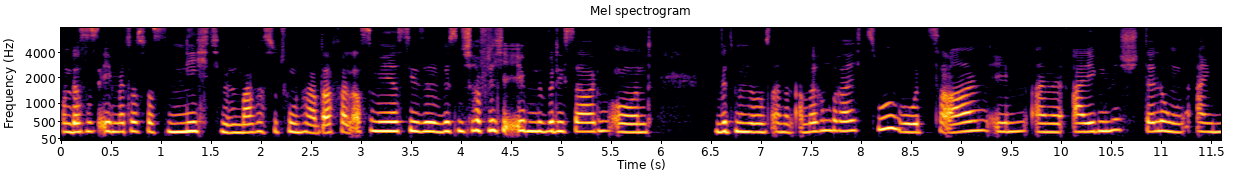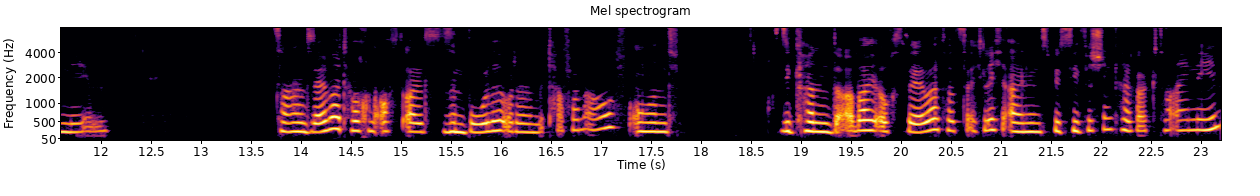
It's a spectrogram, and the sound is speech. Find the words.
Und das ist eben etwas, was nicht mit Mathe zu tun hat. Da verlassen wir jetzt diese wissenschaftliche Ebene, würde ich sagen, und widmen uns einem anderen Bereich zu, wo Zahlen eben eine eigene Stellung einnehmen. Zahlen selber tauchen oft als Symbole oder Metaphern auf und sie können dabei auch selber tatsächlich einen spezifischen Charakter einnehmen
